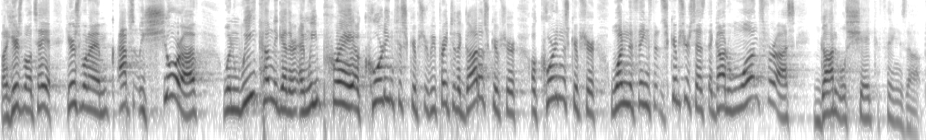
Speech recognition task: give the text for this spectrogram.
But here's what I'll tell you here's what I am absolutely sure of when we come together and we pray according to Scripture, we pray to the God of Scripture, according to Scripture, one of the things that Scripture says that God wants for us, God will shake things up.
